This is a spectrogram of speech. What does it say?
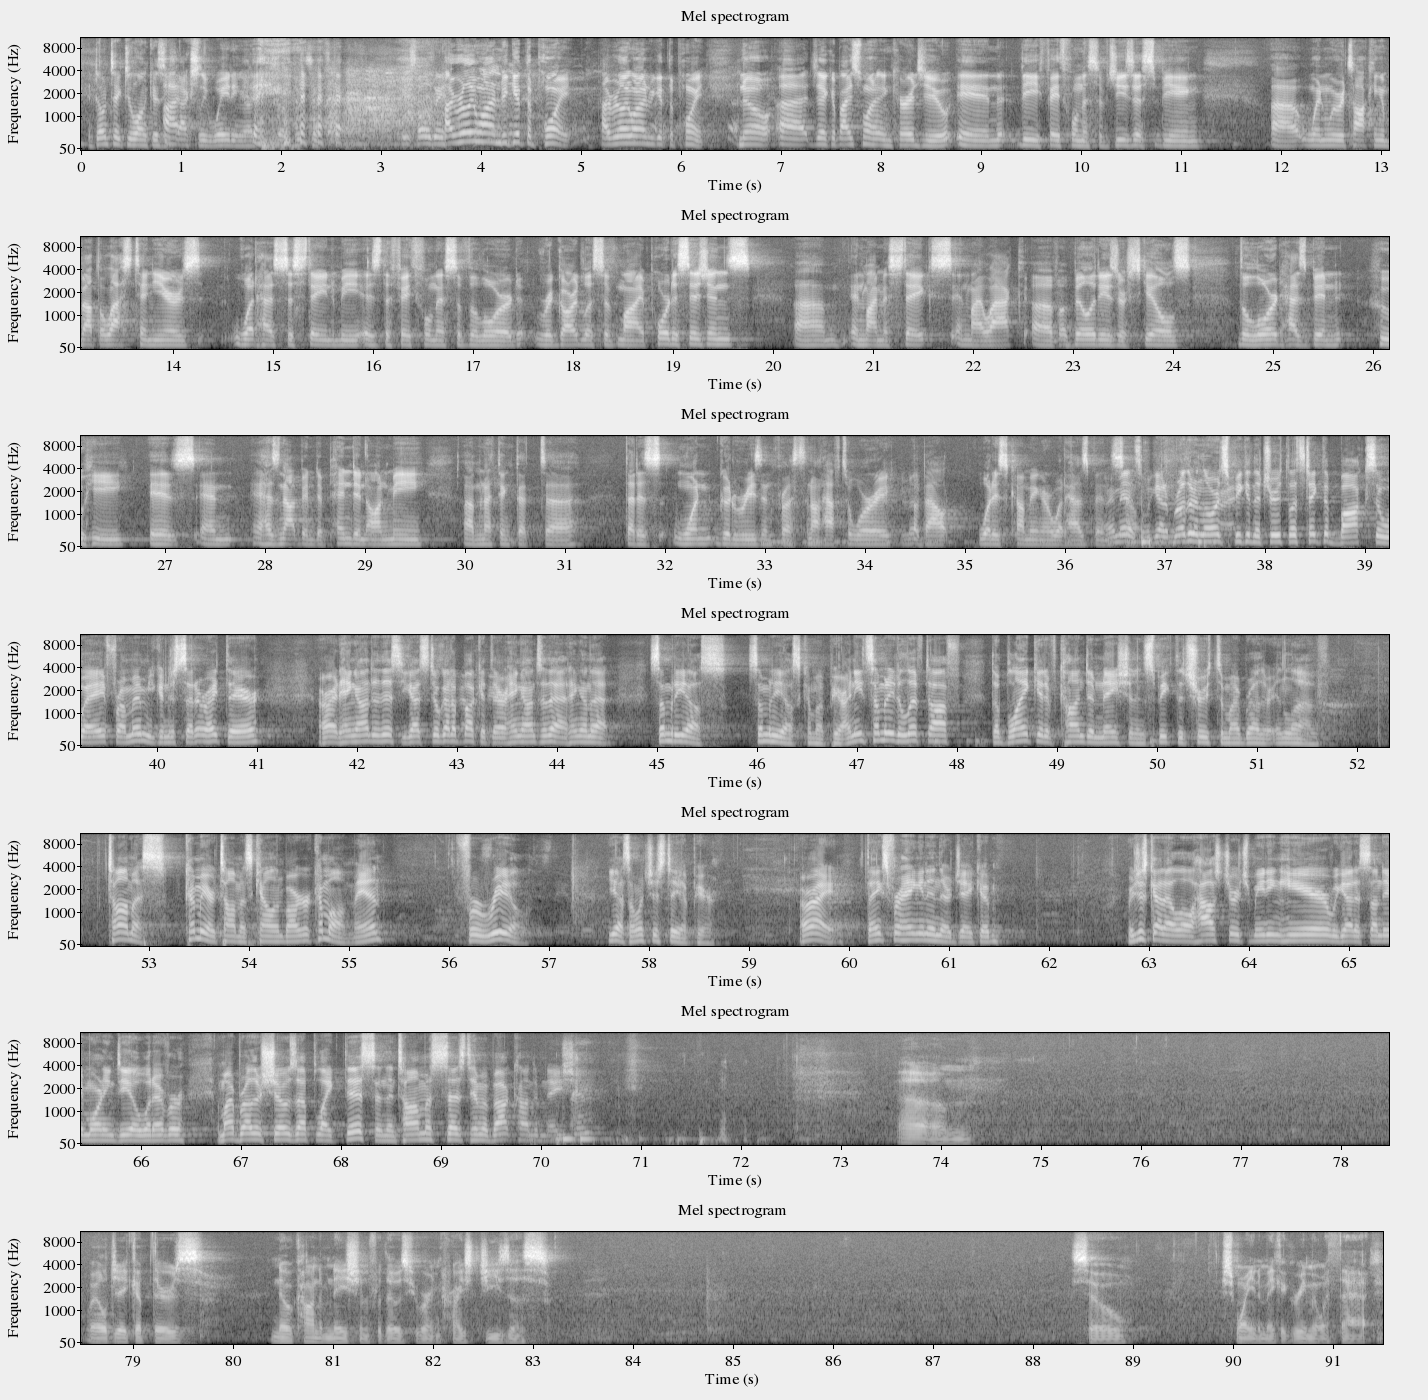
And don't take too long because he's I- actually waiting on you. So he's holding. I really want him to get the point. I really want him to get the point. No, uh, Jacob, I just want to encourage you in the faithfulness of Jesus being, uh, when we were talking about the last 10 years, what has sustained me is the faithfulness of the Lord, regardless of my poor decisions um, and my mistakes and my lack of abilities or skills. The Lord has been who He is and has not been dependent on me. Um, and I think that uh, that is one good reason for us to not have to worry about what is coming or what has been. Amen. So we got a brother in the Lord speaking the truth. Let's take the box away from him. You can just set it right there. All right, hang on to this. You guys still got a bucket there. Hang on to that. Hang on to that. Somebody else. Somebody else come up here. I need somebody to lift off the blanket of condemnation and speak the truth to my brother in love. Thomas, come here, Thomas Kallenbarger. Come on, man. For real. Yes, I want you to stay up here. All right. Thanks for hanging in there, Jacob. We just got a little house church meeting here. We got a Sunday morning deal, whatever. And my brother shows up like this, and then Thomas says to him about condemnation. Um, well, Jacob, there's no condemnation for those who are in Christ Jesus. So, just want you to make agreement with that.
